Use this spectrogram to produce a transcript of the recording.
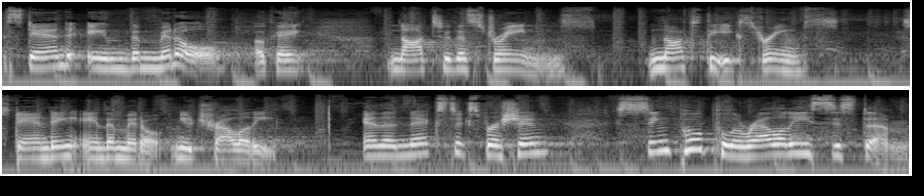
stand in the middle. Okay, not to the streams, not the extremes. Standing in the middle, neutrality. And the next expression, simple plurality system.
